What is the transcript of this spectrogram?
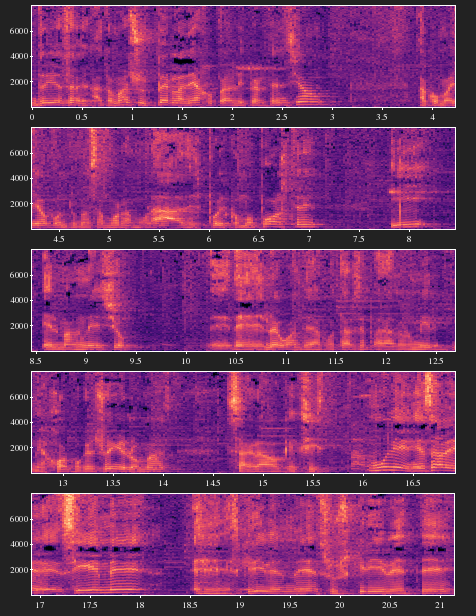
Entonces, ya saben, a tomar sus perlas de ajo para la hipertensión, acompañado con tu mazamorra morada después como postre y el magnesio eh, de, luego antes de acostarse para dormir mejor, porque el sueño es lo más sagrado que existe. Muy bien, ya sabes, sígueme, eh, escríbeme, suscríbete,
